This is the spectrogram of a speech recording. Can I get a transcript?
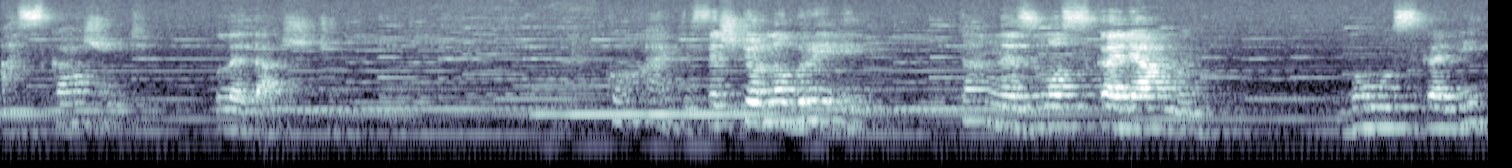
а скажуть ледащо. Кохайтеся з чорнобриві, та не з москалями, бо москалі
